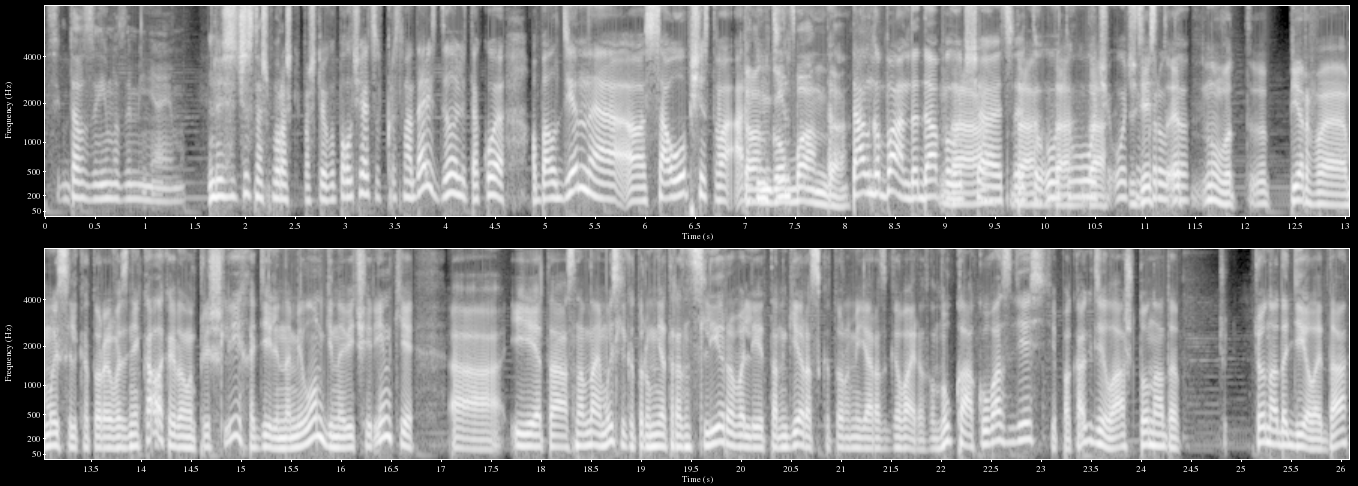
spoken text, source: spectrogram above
всегда взаимозаменяемы. Ну, если честно, аж мурашки пошли. Вы, получается, в Краснодаре сделали такое обалденное э, сообщество аргентинского... Танго-банда. Танго-банда, да, получается. Да, это да, вот да, очень, да. очень Здесь, круто. э, ну вот э, первая мысль, которая возникала, когда мы пришли, ходили на мелонги, на вечеринки, а, и это основная мысль, которую мне транслировали тангеры, с которыми я разговаривал. Ну как у вас здесь? Типа, как дела? Что надо? Что надо делать, да?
